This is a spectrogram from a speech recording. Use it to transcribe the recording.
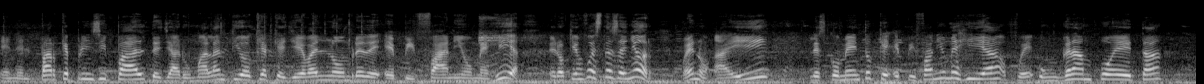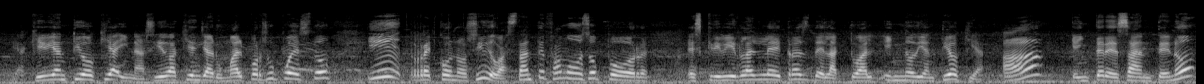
en el parque principal de Yarumal, Antioquia, que lleva el nombre de Epifanio Mejía. ¿Pero quién fue este señor? Bueno, ahí les comento que Epifanio Mejía fue un gran poeta de aquí de Antioquia y nacido aquí en Yarumal, por supuesto, y reconocido, bastante famoso por escribir las letras del actual himno de Antioquia. ¿Ah? Qué interesante, ¿no?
